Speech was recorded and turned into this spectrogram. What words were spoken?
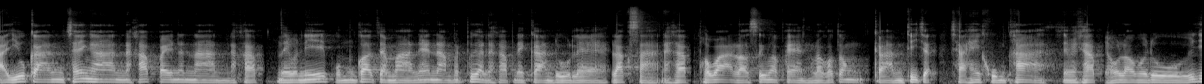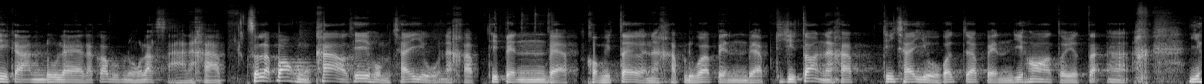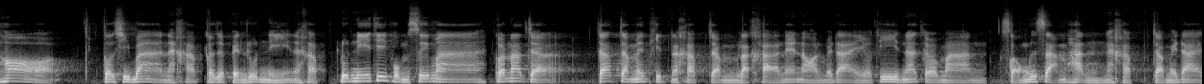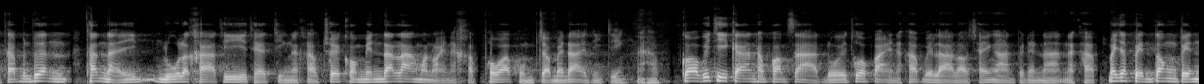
อายุการใช้งานนะครับไปนานๆนะครับ ในวันนี้ผมก็จะมาแนะนำเพื่อนๆนะครับ ในการดูแลรักษานะครับ เพราะว่าเราซื้อมาแพงเราก็ต้องการที่จะใช้ให้คุ้มค่าใช่ไหมครับเดี๋ยวเรามาดูวิธีการดูแลแล้วก็บำรุงรักษานะครับสำหรับหม้อหุงข้าวที่ผมใช้อยู่นะครับ ที่เป็นแบบคอมพิวเตอร์นะครับ หรือว่าเป็นแบบดิจิตอลนะครับ ที่ใช้อยู่ก็จะเป็นยี่ห้อโตโยต้ายี่ห้อโตชิบ้านะครับ ก็จะเป็นรุ่นนี้นะครับ รุ่นนี้ที่ผมซื้อมาก็น่าจะ จะจำไม่ผิดนะครับจำราคาแน่นอนไม่ได้อยู่ที่น่าจะประมาณ 2 หรือ3,000นะครับจำไม่ได้ ถ้าเพื่อนๆท่านไหนรู้ราคาที่แท้จริงนะครับ ช่วยคอมเมนต์ด้านล่างมาหน่อยนะครับ เพราะว่าผมจำไม่ได้จริงๆนะครับก็วิธีการทำความสะอาดโดยทั่วไปนะครับ เวลาเราใช้งานไปนานๆนะครับ ไม่จำเป็นต้องเป็น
